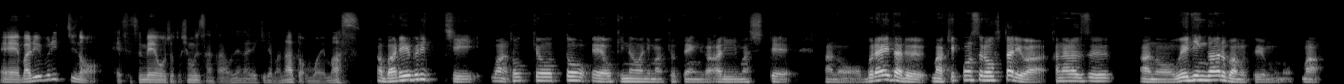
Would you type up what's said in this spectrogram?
えー、バリューブリッジの説明をちょっと下地さんからお願いできればなと思います。バリューブリッジは東京と、えー、沖縄にまあ拠点がありまして、あのブライダル、まあ、結婚するお二人は必ずあのウェディングアルバムというものを、まあ、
